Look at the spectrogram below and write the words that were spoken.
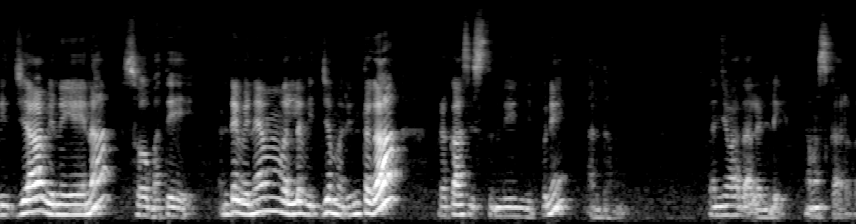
విద్యా వినయేన శోభతే. అంటే వినయం వల్ల విద్య మరింతగా ప్రకాశిస్తుంది అని చెప్పని అర్థం. ధన్యవాదాలండి. నమస్కారం.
